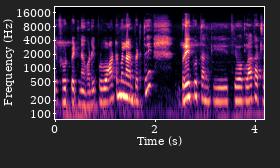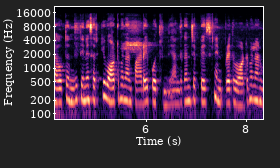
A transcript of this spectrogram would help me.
ఏ ఫ్రూట్ పెట్టినా కూడా. ఇప్పుడు వాటర్ మిలాన్ పెడితే బ్రేక్ తనకి త్రీ ఓ క్లాక్ అట్లా అవుతుంది తినేసరికి వాటర్ మిలాన్ పాడైపోతుంది. అందుకని చెప్పేసి నేను ఇప్పుడైతే వాటర్ మిలాన్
